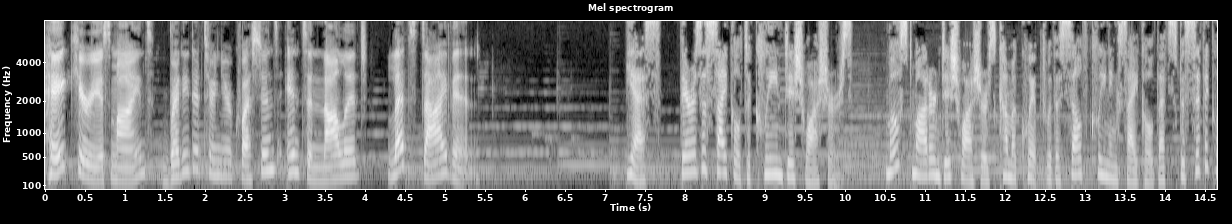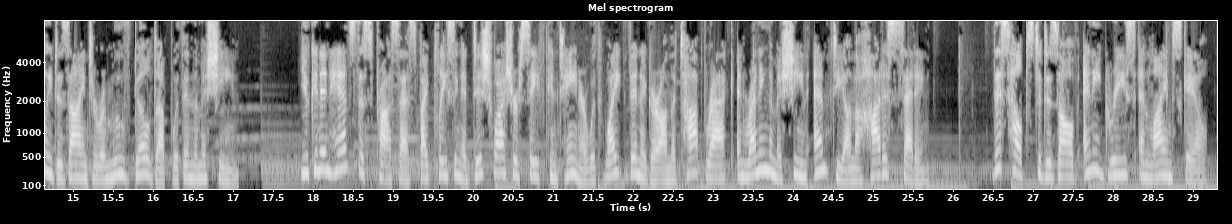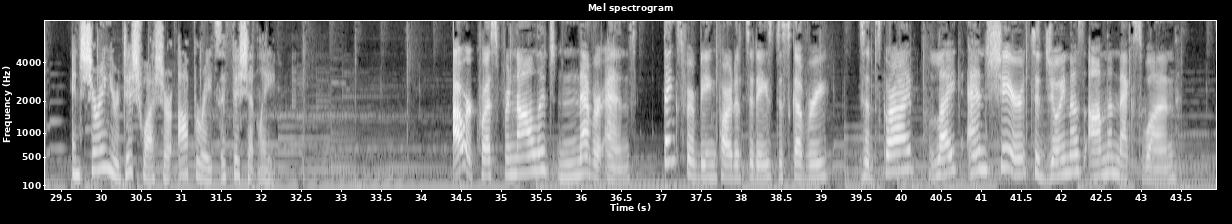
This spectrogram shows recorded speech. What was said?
Hey, curious minds, ready to turn your questions into knowledge? Let's dive in. Yes, there is a cycle to clean dishwashers. Most modern dishwashers come equipped with a self-cleaning cycle that's specifically designed to remove buildup within the machine. You can enhance this process by placing a dishwasher-safe container with white vinegar on the top rack and running the machine empty on the hottest setting. This helps to dissolve any grease and lime scale, ensuring your dishwasher operates efficiently. Our quest for knowledge never ends. Thanks for being part of today's discovery. Subscribe, like, and share to join us on the next one.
